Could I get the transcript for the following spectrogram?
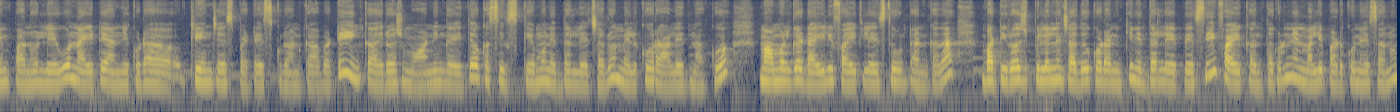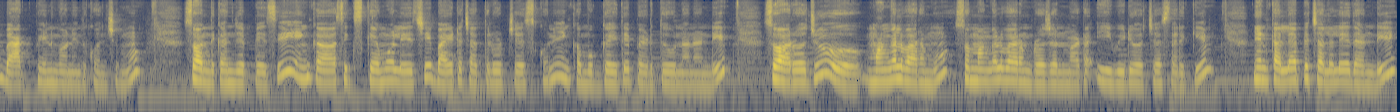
ఏం పనులు లేవు. నైటే అన్నీ కూడా క్లీన్ చేసి పెట్టేసుకున్నాను కాబట్టి ఇంకా ఈరోజు మార్నింగ్ అయితే ఒక సిక్స్కి ఏమో నిద్ర లేచాను. మెలకు రాలేదు. నాకు. మామూలుగా డైలీ ఫైవ్కి లేస్తూ ఉంటాను కదా. బట్ ఈరోజు పిల్లల్ని చదువుకోవడానికి నిద్ర లేపేసి ఫైవ్కి అంతా కూడా నేను మళ్ళీ పడుకునేసాను. బ్యాక్ పెయిన్ కొనింది కొంచెము. సో అందుకని చెప్పేసి ఇంకా సిక్స్కి ఏమో లేచి బయట చెత్తలూట్ చేసుకొని ఇంకా ముగ్గు అయితే పెడుతూ ఉన్నానండి. సో ఆ రోజు మంగళవారము. సో మంగళవారం రోజు అనమాట ఈ వీడియో వచ్చేసరికి. నేను కల్లాపి చల్లలేదండి.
